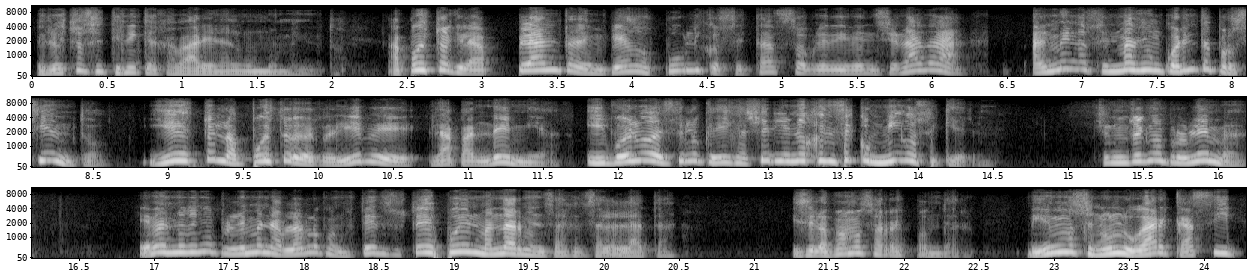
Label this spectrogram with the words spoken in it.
Pero esto se tiene que acabar en algún momento. Apuesto a que la planta de empleados públicos está sobredimensionada al menos en más de un 40%. Y esto lo ha puesto de relieve la pandemia. Y vuelvo a decir lo que dije ayer y enójense conmigo si quieren. Yo no tengo problema. Además, no tengo problema en hablarlo con ustedes. Ustedes pueden mandar mensajes a la lata y se los vamos a responder. Vivimos en un lugar casi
